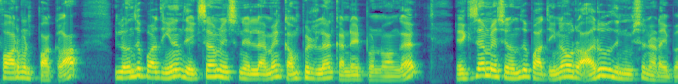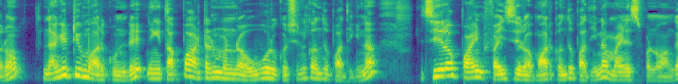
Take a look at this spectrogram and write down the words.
ஃபார்மெட் பார்க்கலாம். இதில் வந்து பார்த்தீங்கன்னா இந்த எக்ஸாமினேஷன் எல்லாமே கம்ப்யூட்டர்லாம் கண்டக்ட் பண்ணுவாங்க. எக்ஸாமினேஷன் வந்து பார்த்தீங்கன்னா ஒரு அறுபது நிமிஷம் நடைபெறும். நெகட்டிவ் மார்க் உண்டு. நீங்கள் தப்பாக அட்டன் பண்ணுற ஒவ்வொரு கொஷனுக்கு வந்து பார்த்தீங்கன்னா zero point five zero mark வந்து பார்த்தீங்கன்னா மைனஸ் பண்ணுவாங்க.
